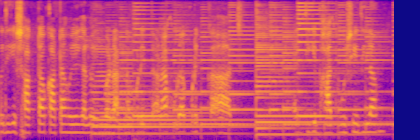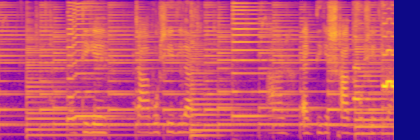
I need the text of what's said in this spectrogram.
ওইদিকে শাকটাও কাটা হয়ে গেল, এবার রান্না করে তাড়াহুড়া করে কাজ। একদিকে ভাত বসিয়ে দিলাম, একদিকে চা বসিয়ে দিলাম, আর একদিকে শাক বসিয়ে দিলাম।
